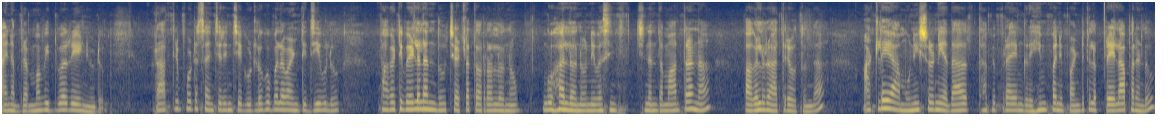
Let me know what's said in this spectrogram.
ఆయన బ్రహ్మ విద్వరేణ్యుడు. రాత్రిపూట సంచరించే గుడ్లగుబల వంటి జీవులు పగటి వేళలందు చెట్ల తొర్రల్లోనూ గుహల్లోనూ నివసించినంత మాత్రాన పగలు రాత్రి అవుతుందా? అట్లే ఆ మునీశ్వరుని యథార్థాభిప్రాయం గ్రహింపని పండితుల ప్రేలాపనలు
